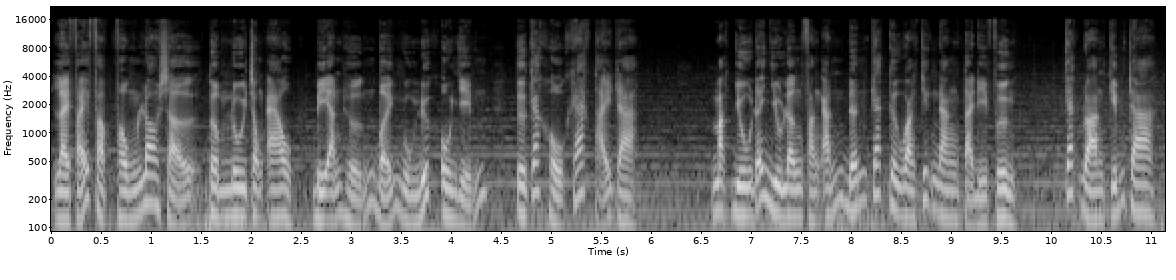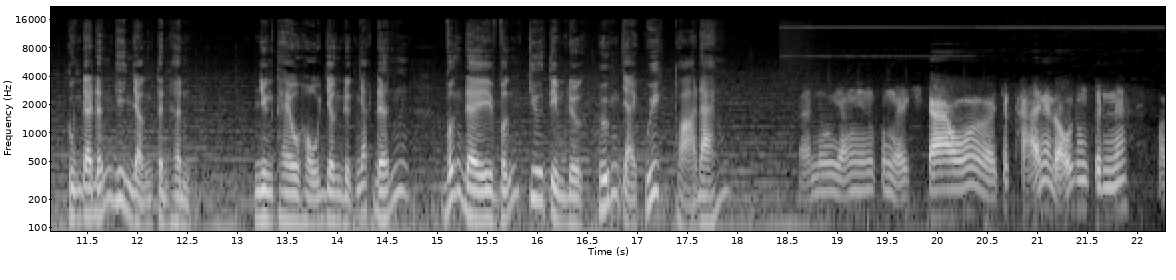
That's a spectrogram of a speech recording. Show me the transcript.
lại phải phập phòng lo sợ tôm nuôi trong ao bị ảnh hưởng bởi nguồn nước ô nhiễm từ các hồ khác thải ra. Mặc dù đã nhiều lần phản ánh đến các cơ quan chức năng tại địa phương các đoàn kiểm tra cũng đã đến ghi nhận tình hình. Nhưng theo hộ dân được nhắc đến vấn đề vẫn chưa tìm được hướng giải quyết thỏa đáng. À, nuôi dạng công nghệ cao chất thải nó đổ xuống kinh á. Mà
